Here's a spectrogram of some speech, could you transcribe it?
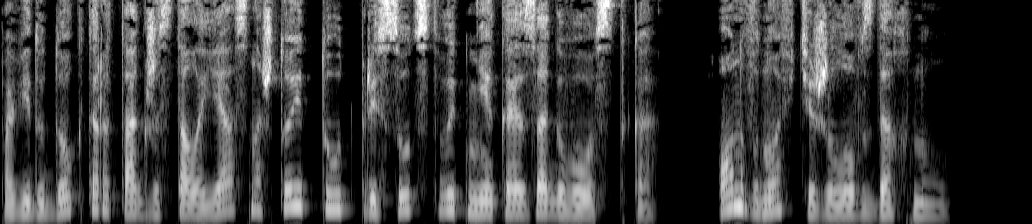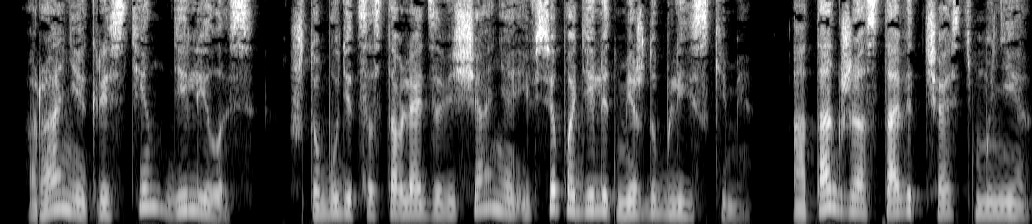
По виду доктора также стало ясно, что и тут присутствует некая загвоздка. Он вновь тяжело вздохнул. Ранее Кристин делилась, что будет составлять завещание и все поделит между близкими, а также оставит часть мне,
